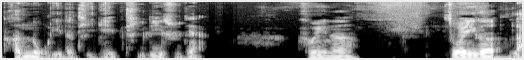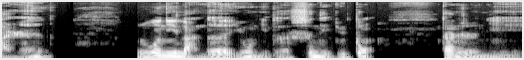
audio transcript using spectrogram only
很努力的体力体力实践。所以呢，作为一个懒人，如果你懒得用你的身体去动，但是你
